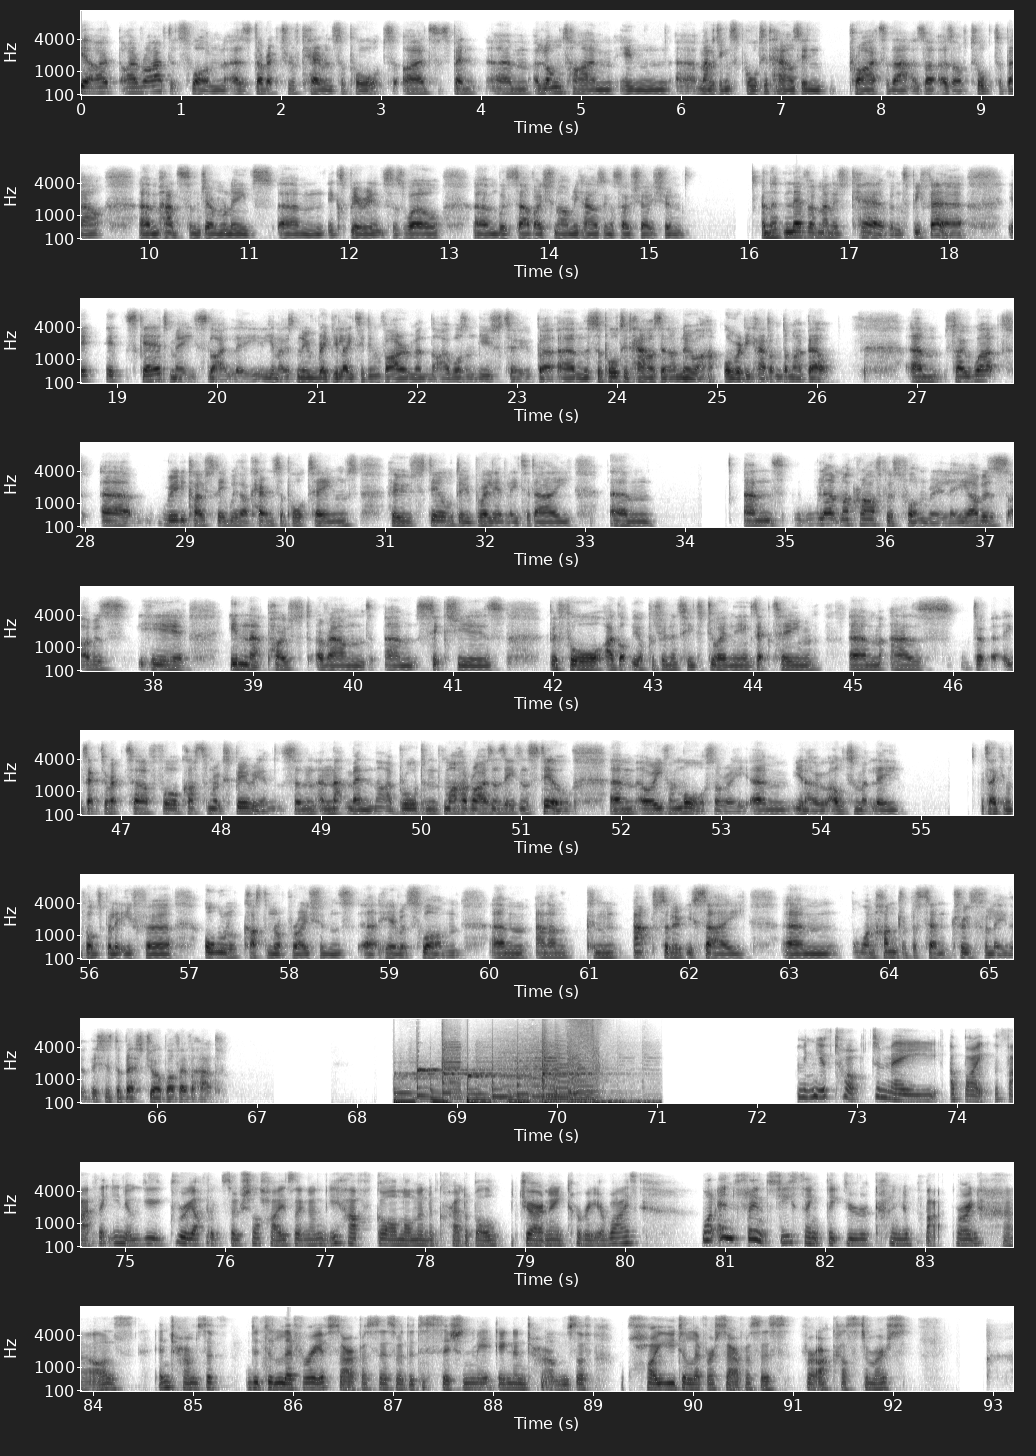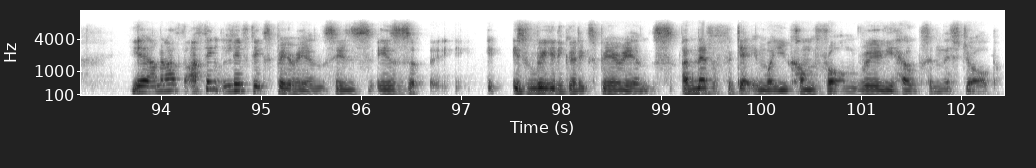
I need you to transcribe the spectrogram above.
yeah, I, I, arrived at Swan as Director of Care and Support. I'd spent um, a long time in uh, managing supported housing prior to that, as, as I've talked about. Um, had some general needs um, experience as well um, with Salvation Army Housing Association. And had never managed care. And to be fair, it, it scared me slightly. You know, it's new regulated environment that I wasn't used to. But um, the supported housing I knew I already had under my belt. Um, so worked uh, really closely with our care and support teams who still do brilliantly today. Um, and learnt my craft with Swan really. I was I was here in that post around um, six years before I got the opportunity to join the exec team um, as exec director for customer experience, and and that meant that I broadened my horizons even still, um, or even more. Sorry, um, you know, ultimately taking responsibility for all customer operations uh, here at Swan, um, and I can absolutely say um, 100% truthfully that this is the best job I've ever had. I mean, you've talked to me about the fact that you know you grew up in social housing and you have gone on an incredible journey career-wise. What influence do you think that your kind of background has in terms of the delivery of services or the decision making in terms of how you deliver services for our customers? Yeah, I mean, I, I think lived experience is is is really good experience, and never forgetting where you come from really helps in this job.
